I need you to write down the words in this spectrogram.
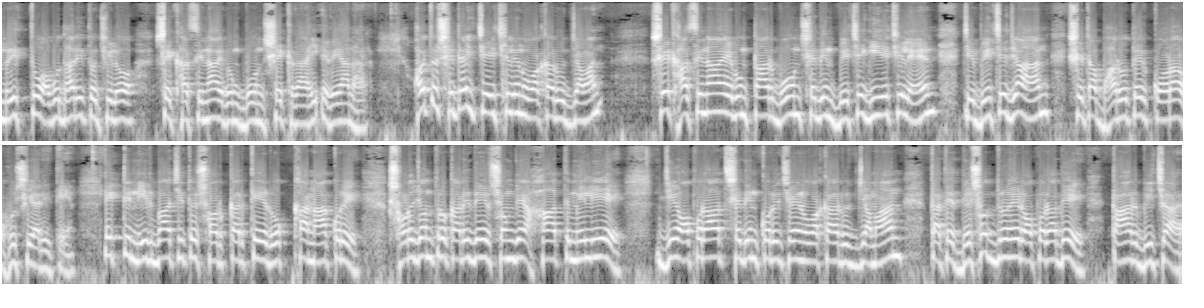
মৃত্যু অবধারিত ছিল শেখ হাসিনা এবং বোন শেখ রাই, রেয়ানার। হয়তো সেটাই চেয়েছিলেন ওয়াকারুজ্জামান। শেখ হাসিনা এবং তার বোন সেদিন বেঁচে গিয়েছিলেন, যে বেঁচে যান সেটা ভারতের কড়া হুঁশিয়ারিতে। একটি নির্বাচিত সরকারকে রক্ষা না করে ষড়যন্ত্রকারীদের সঙ্গে হাত মিলিয়ে যে অপরাধ সেদিন করেছেন ওয়াকারুজ্জামান, তাতে দেশদ্রোহের অপরাধে তার বিচার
